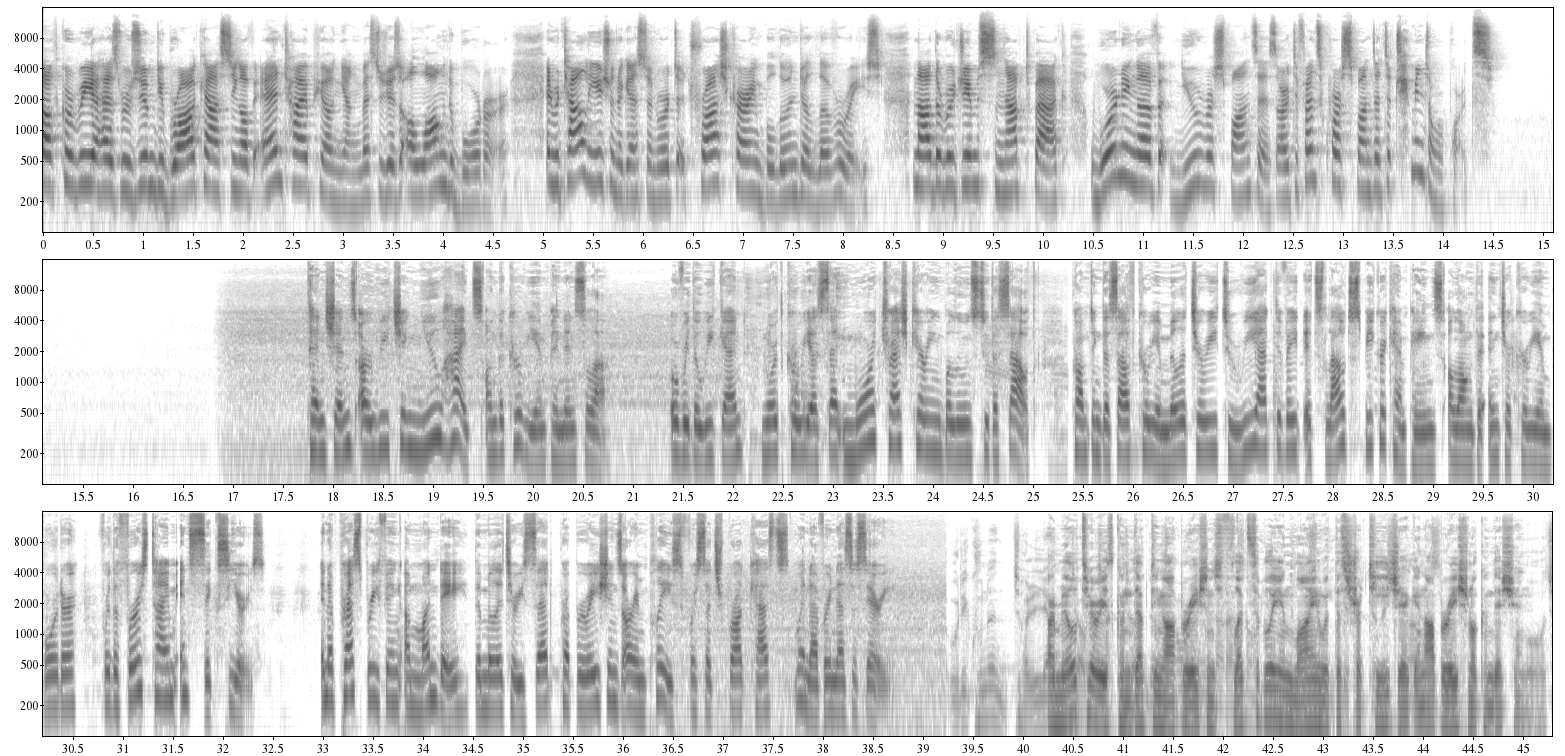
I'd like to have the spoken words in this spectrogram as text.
South Korea has resumed the broadcasting of anti-Pyongyang messages along the border in retaliation against the North's trash-carrying balloon deliveries. Now the regime snapped back, warning of new responses. Our defense correspondent Choi Min-jung reports. Tensions are reaching new heights on the Korean peninsula. Over the weekend, North Korea sent more trash-carrying balloons to the south, prompting the South Korean military to reactivate its loudspeaker campaigns along the inter-Korean border for the first time in six years. In a press briefing on Monday, the military said preparations are in place for such broadcasts whenever necessary. Our military is conducting operations flexibly in line with the strategic and operational condition.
